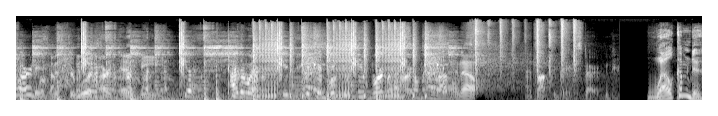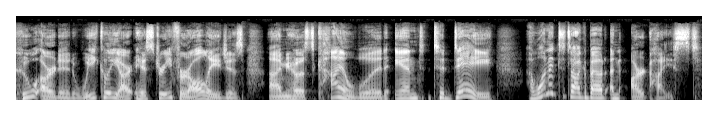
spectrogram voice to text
Who art? Mr. Wood art Ed me. Yeah. Either way, it, it's ambiguous. It works on so many levels. I know. That's off to a great start. Welcome to Who Arted, weekly art history for all ages. I'm your host, Kyle Wood, and today I wanted to talk about an art heist.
